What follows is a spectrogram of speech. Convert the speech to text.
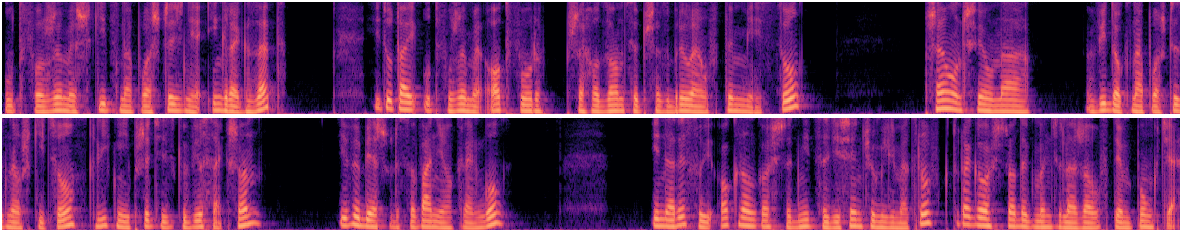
utworzymy szkic na płaszczyźnie YZ i tutaj utworzymy otwór przechodzący przez bryłę w tym miejscu. Przełącz się na widok na płaszczyznę szkicu, kliknij przycisk View Section i wybierz rysowanie okręgu i narysuj okrąg o średnicy 10 mm, którego środek będzie leżał w tym punkcie.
